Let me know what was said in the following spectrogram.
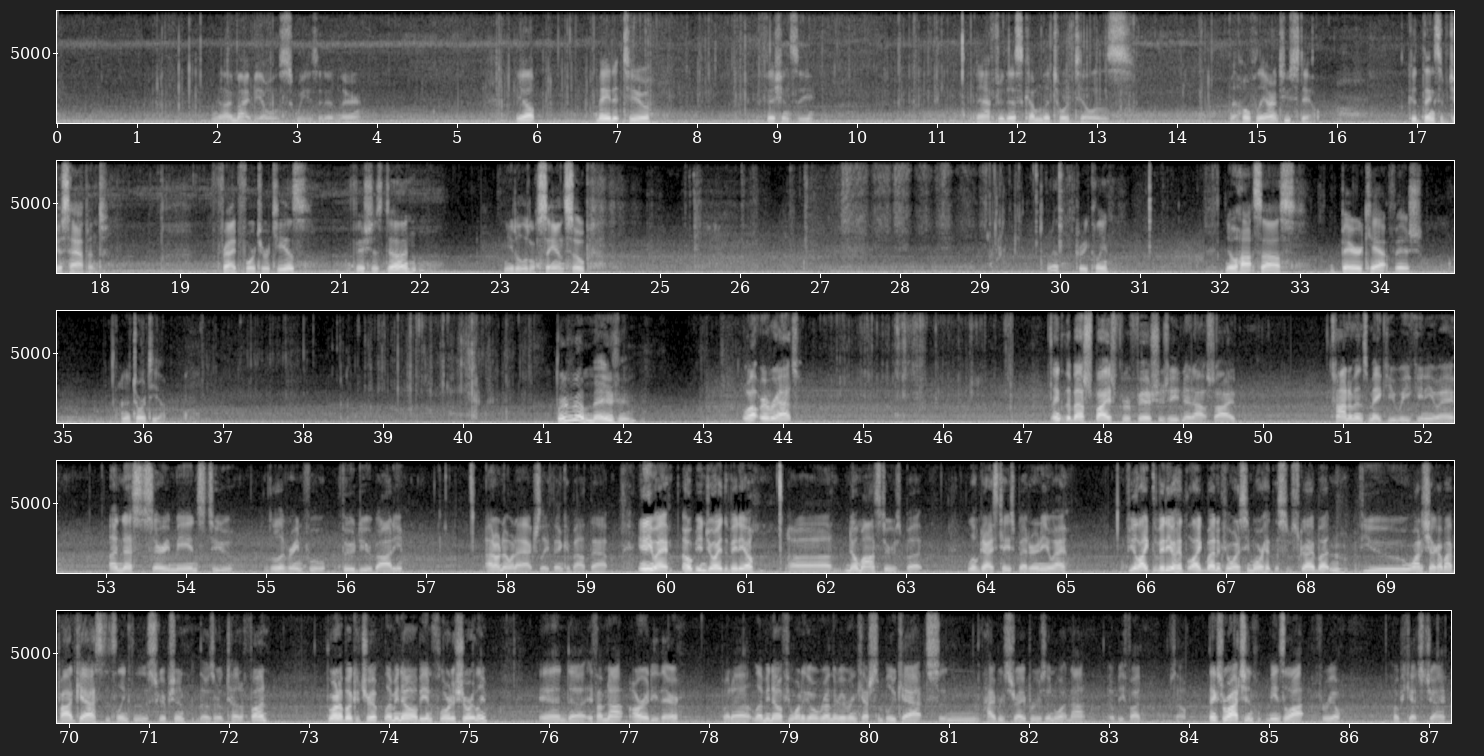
I might be able to squeeze it in there. Yep, made it to efficiency. And after this come the tortillas that hopefully aren't too stale. Good things have just happened. Fried four tortillas. Fish is done. Need a little sand soap. Yeah, pretty clean. No hot sauce. Bare catfish. And a tortilla. This is amazing. Well, river rats. I think the best spice for fish is eating it outside. Condiments make you weak anyway. Unnecessary means to delivering food to your body. I don't know what I actually think about that. Anyway, I hope you enjoyed the video. Uh, no monsters, but little guys taste better anyway. If you like the video, hit the like button. If you want to see more, hit the subscribe button. If you want to check out my podcast, it's linked in the description. Those are a ton of fun. If you want to book a trip, let me know. I'll be in Florida shortly and uh, if I'm not already there. But uh, let me know if you want to go run the river and catch some blue cats and hybrid stripers and whatnot. It'll be fun. So thanks for watching. It means a lot, for real. Hope you catch a giant.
